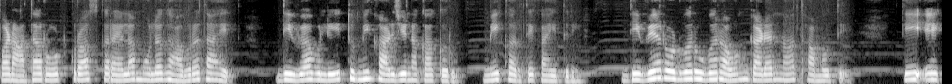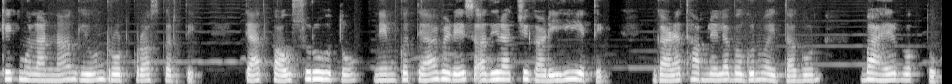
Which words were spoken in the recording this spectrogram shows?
पण आता रोड क्रॉस करायला मुलं घाबरत आहेत. दिव्या बोली तुम्ही काळजी नका करू मी करते काहीतरी. दिव्या रोडवर उभं राहून गाड्यांना थांबवते. ती एक एक मुलांना घेऊन रोड क्रॉस करते. त्यात पाऊस सुरू होतो. नेमकं त्यावेळेस अधिराजची गाडीही येते. गाड्या थांबलेल्या बघून वैतागून बाहेर बघतो.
